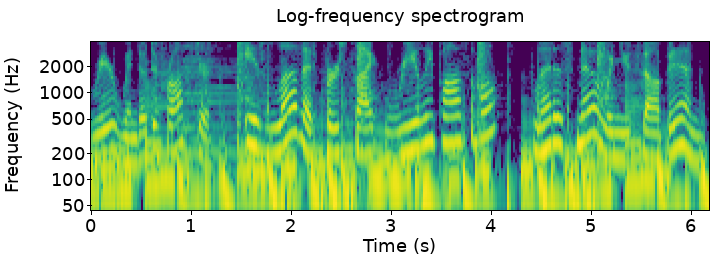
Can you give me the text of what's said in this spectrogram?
rear window defroster. Is love at first sight really possible? Let us know when you stop in.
